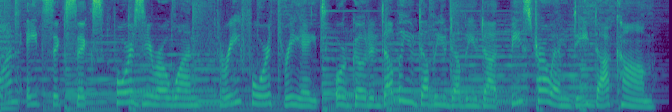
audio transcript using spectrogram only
1-866-401-3438 or go to www.bistromd.com.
